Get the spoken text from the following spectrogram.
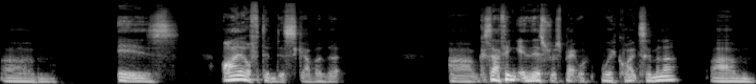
um, is I often discover that because um, I think in this respect we're, we're quite similar. Um,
